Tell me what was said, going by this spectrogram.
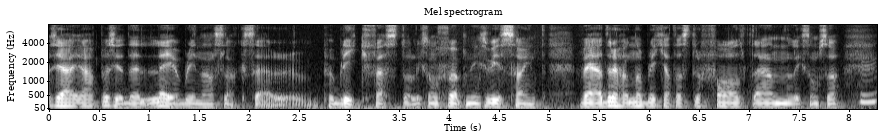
så jag, jag hoppas ju det lär ju bli någon slags här, publikfest och liksom förhoppningsvis har inte vädret hunnit bli katastrofalt än liksom så Mm.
